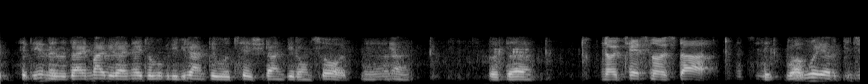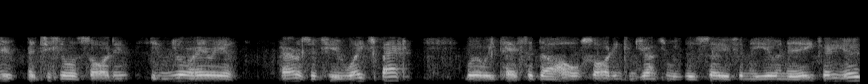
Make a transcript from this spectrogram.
at, the end of the day, maybe they need to look at if you don't do a test, you don't get on site. You know. But uh, No test, no start. that's it. Well, we had a particular site in, in your area, Paris, a few weeks back, where we tested the whole site in conjunction with the CF and the U and the ETU,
